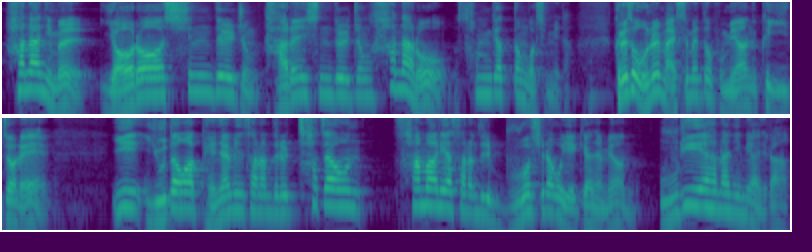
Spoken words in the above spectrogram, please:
하나님을 여러 신들 중 다른 신들 중 하나로 섬겼던 것입니다. 그래서 오늘 말씀에도 보면 그 2절에 이 유다와 베냐민 사람들을 찾아온 사마리아 사람들이 무엇이라고 얘기하냐면 우리의 하나님이 아니라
